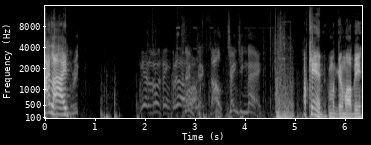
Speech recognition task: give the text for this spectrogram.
I lied. I can. I'm gonna get them all B.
